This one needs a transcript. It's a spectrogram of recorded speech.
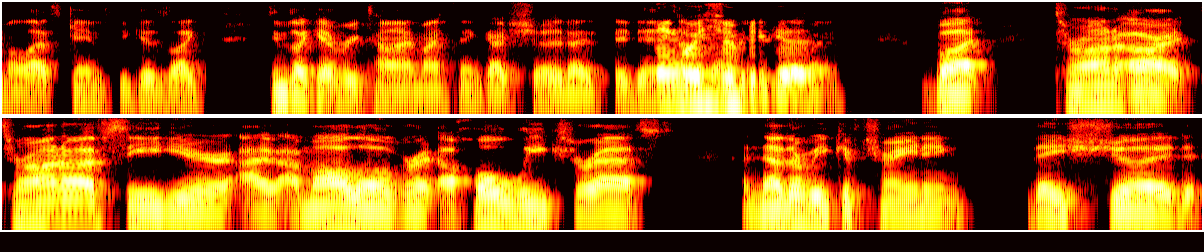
MLS games because like seems like every time I think I should. I, I think we should be good. Way. But Toronto, all right, Toronto FC here. I, I'm all over it. A whole week's rest, another week of training they should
